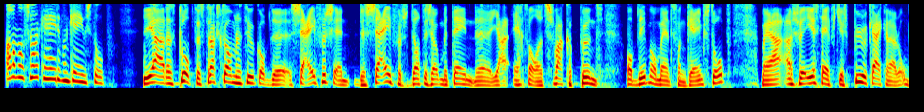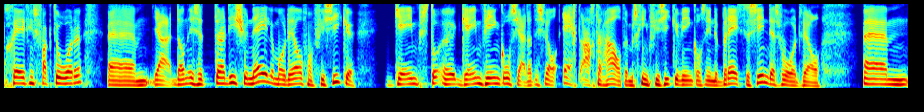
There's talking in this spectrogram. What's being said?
Allemaal zwakheden van GameStop. Ja, dat klopt. En straks komen we natuurlijk op de cijfers. En de cijfers, dat is ook meteen eh, ja, echt wel het zwakke punt op dit moment van GameStop. Maar ja, als we eerst eventjes puur kijken naar de omgevingsfactoren. ehm, ja, dan is het traditionele model van fysieke GameSto- eh, gamewinkels. Ja, dat is wel echt achterhaald. En misschien fysieke winkels in de breedste zin des woord wel. Ehm,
